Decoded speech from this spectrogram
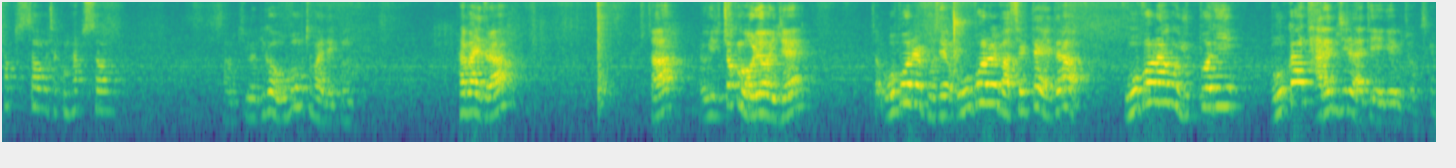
합성 잠깐 합성. 아, 이거- 이거 5번부터 봐야 되겠구나. 봐봐 얘들아. 자 여기 조금 어려워 이제. 자 5번을 보세요. 5번을 봤을 때 얘들아 5번하고 6번이 뭐가 다른지를 나한테 얘기해 주세요.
